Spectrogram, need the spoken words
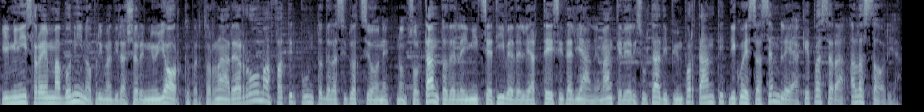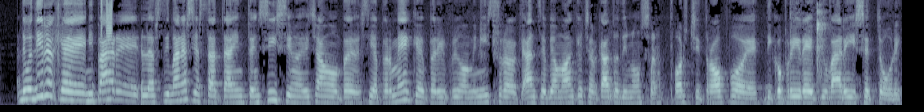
Il ministro Emma Bonino, prima di lasciare New York per tornare a Roma, ha fatto il punto della situazione, non soltanto delle iniziative e delle attese italiane, ma anche dei risultati più importanti di questa Assemblea che passerà alla storia. Devo dire che mi pare la settimana sia stata intensissima, diciamo, per, sia per me che per il primo ministro, anzi abbiamo anche cercato di non sovrapporci troppo e di coprire i più vari settori.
